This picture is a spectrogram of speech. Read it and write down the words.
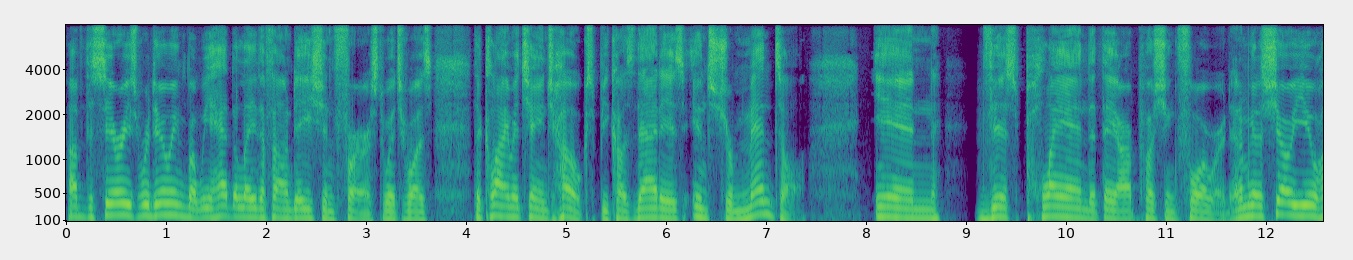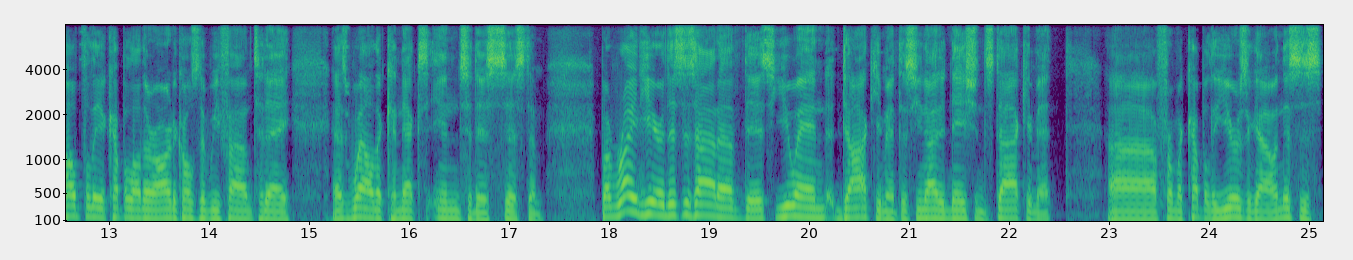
of the series we're doing, but we had to lay the foundation first, which was the climate change hoax, because that is instrumental in this plan that they are pushing forward. And I'm going to show you hopefully a couple other articles that we found today as well that connects into this system. But right here, this is out of this UN document, this United Nations document uh, from a couple of years ago. And this is,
